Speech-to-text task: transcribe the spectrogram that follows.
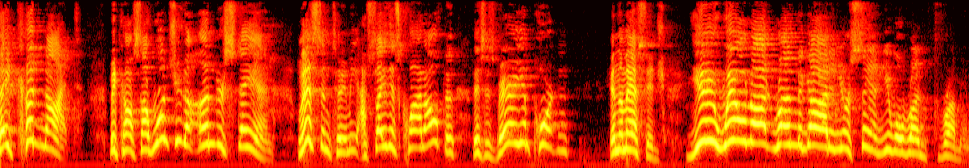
They could not. Because I want you to understand, listen to me, I say this quite often, this is very important in the message. You will not run to God in your sin, you will run from Him.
